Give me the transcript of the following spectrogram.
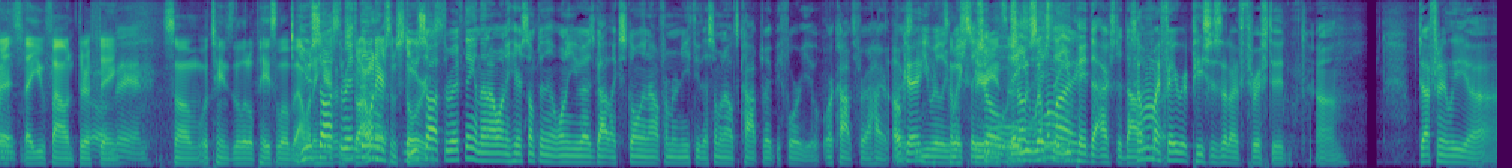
favorite stories. that you found Oh, thrifting. man. Some we'll change the little pace a little bit. I you want to saw hear some. thrifting. Sto- I want to hear some stories. You saw thrifting, and then I want to hear something that one of you guys got like stolen out from underneath you that someone else copped right before you, or copped for a higher price. Okay. that you really Some wish that you, experiences. that you some wish of that you my- paid the extra dollar. Some of my favorite pieces that I've thrifted, um, definitely uh,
